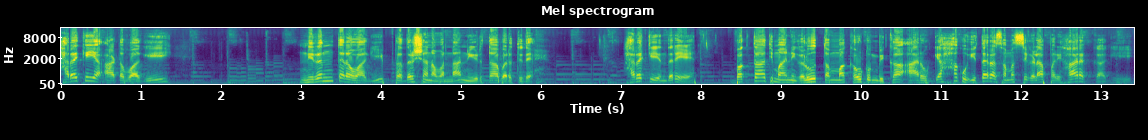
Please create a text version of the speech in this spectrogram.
ಹರಕೆಯ ಆಟವಾಗಿ ನಿರಂತರವಾಗಿ ಪ್ರದರ್ಶನವನ್ನು ನೀಡ್ತಾ ಬರುತ್ತಿದೆ. ಹರಕೆ ಎಂದರೆ ಭಕ್ತಾಭಿಮಾನಿಗಳು ತಮ್ಮ ಕೌಟುಂಬಿಕ ಆರೋಗ್ಯ ಹಾಗೂ ಇತರ ಸಮಸ್ಯೆಗಳ ಪರಿಹಾರಕ್ಕಾಗಿ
